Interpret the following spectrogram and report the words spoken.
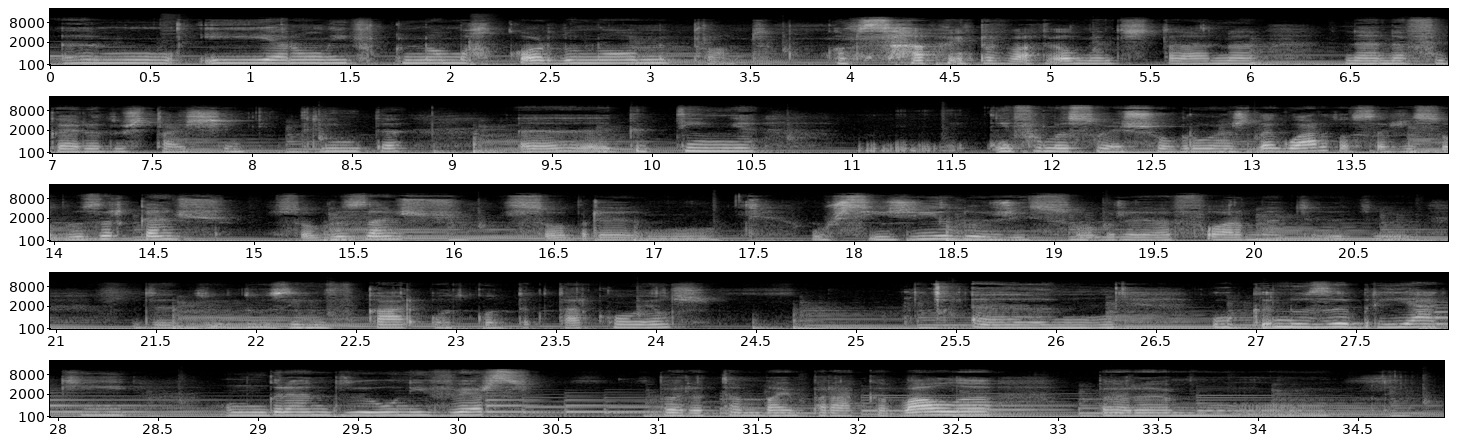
Um, e era um livro que não me recordo o nome, pronto, como sabem, provavelmente está na, na, na fogueira dos tais 130, uh, que tinha informações sobre o anjo da guarda, ou seja, sobre os arcanjos, sobre os anjos, sobre um, os sigilos e sobre a forma de, de, de, de, os invocar ou de contactar com eles. Um, o que nos abria aqui um grande universo para também para a cabala, para,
